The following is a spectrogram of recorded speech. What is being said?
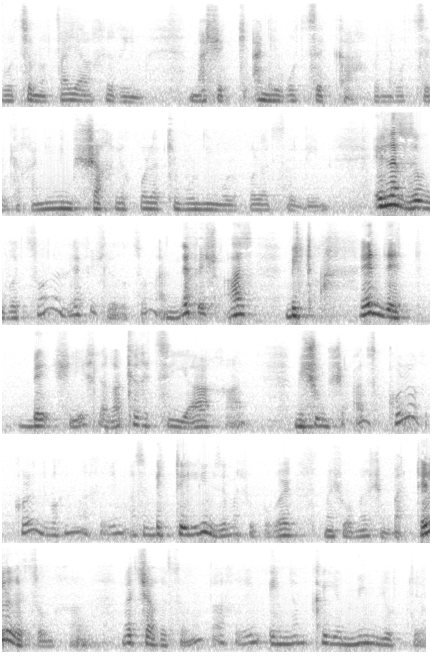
ורצונותיי האחרים. מה שאני רוצה כך ואני רוצה כך, אני נמשך לכל הכיוונים ולכל הצדדים, אלא זהו רצון הנפש לרצון הנפש אז מתאחדת שיש לה רק רצייה אחת, משום שאז כל, כל הדברים האחרים אז בטלים, זה מה שהוא קורא, מה שהוא אומר שבטל רצונך, זאת אומרת שהרצונות האחרים אינם קיימים יותר,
